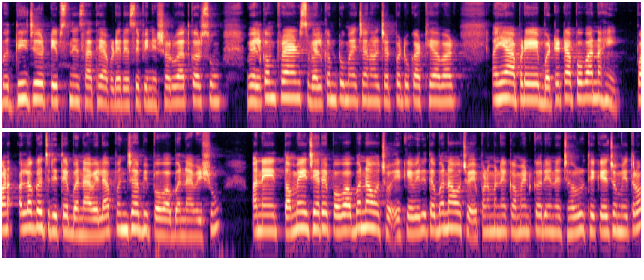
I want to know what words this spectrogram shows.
બધી જ ટિપ્સની સાથે આપણે રેસીપીની શરૂઆત કરશું. Welcome friends, welcome to my channel Chatpatu Kathiyawad. અહીંયા આપણે બટેટા પૌવા નહીં, પણ અલગ જ રીતે બનાવેલા પંજાબી પૌવા બનાવીશું. અને તમે જ્યારે પૌવા બનાવો છો, એ કેવી રીતે બનાવો છો, એ પણ મને કમેન્ટ કરીને જરૂરથી કહેજો મિત્રો.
